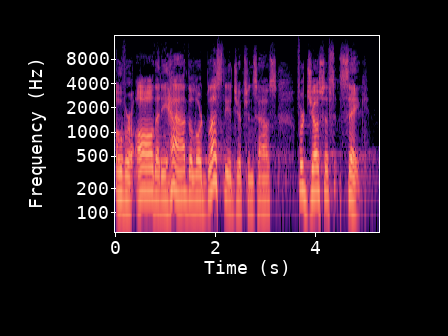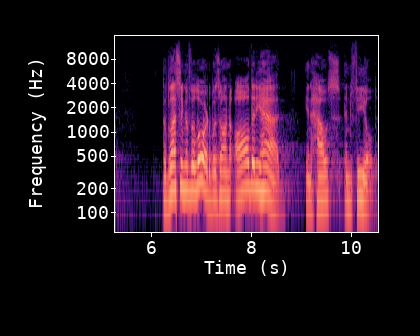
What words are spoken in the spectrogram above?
over all that he had, the Lord blessed the Egyptian's house for Joseph's sake. The blessing of the Lord was on all that he had in house and field.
